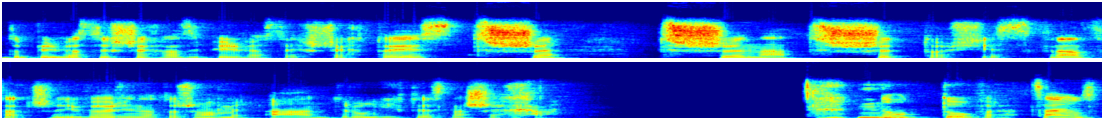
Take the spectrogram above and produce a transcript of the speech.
no to pierwiastek z 3 razy pierwiastek z 3 to jest 3. 3 na 3 to się skraca, czyli wychodzi na to, że mamy a drugich to jest nasze h. No to wracając,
